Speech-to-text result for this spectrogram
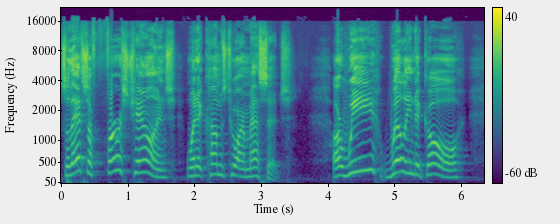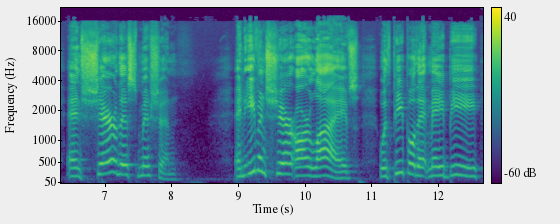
So that's the first challenge when it comes to our message. Are we willing to go and share this mission and even share our lives with people that may be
